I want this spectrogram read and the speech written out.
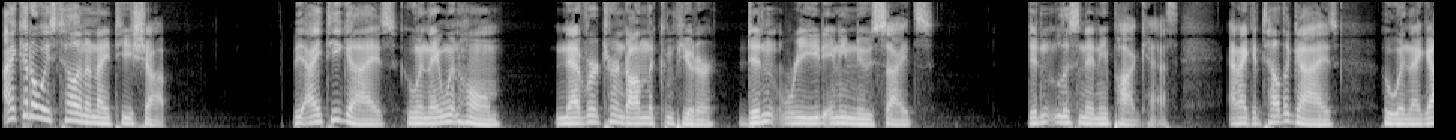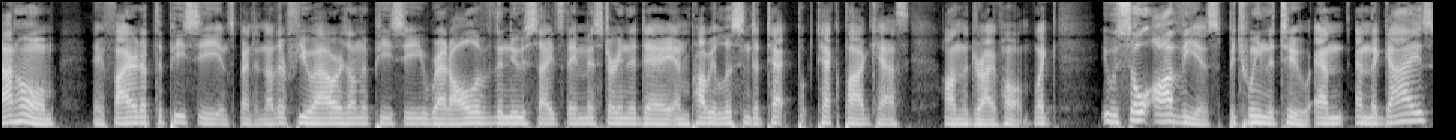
I could always tell in an IT shop, the IT guys who when they went home never turned on the computer, didn't read any news sites, didn't listen to any podcasts. And I could tell the guys who, when they got home, they fired up the PC and spent another few hours on the PC, read all of the news sites they missed during the day, and probably listened to tech, tech podcasts on the drive home. Like it was so obvious between the two, and and the guys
